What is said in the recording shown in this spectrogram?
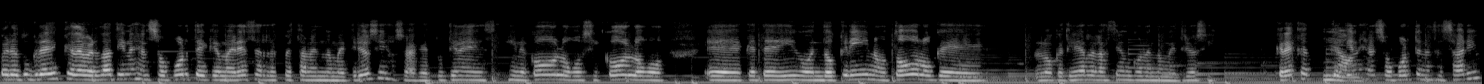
pero tú crees que de verdad tienes el soporte que mereces respecto a la endometriosis, o sea, que tú tienes ginecólogo, psicólogo, eh, ¿qué te digo? Endocrino, todo lo que, lo que tiene relación con endometriosis. ¿Crees que, tienes el soporte necesario?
